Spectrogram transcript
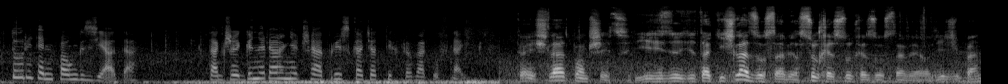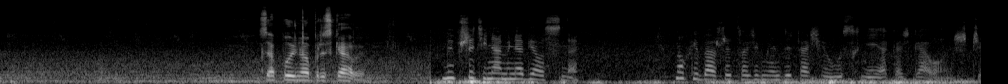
który ten pąk zjada. Także generalnie trzeba pryskać od tych robaków najpierw. To jest ślad po mszycy. I taki ślad zostawia, suche, suche zostawia. Widzi pan? Za późno pryskałem. My przycinamy na wiosnę. No chyba, że coś w międzyczasie uschnie, jakaś gałąź czy...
